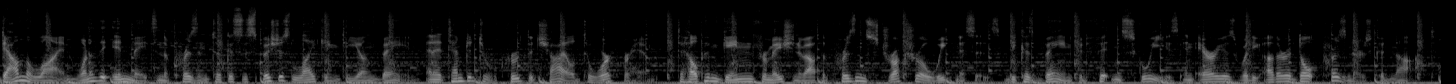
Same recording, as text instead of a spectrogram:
Down the line, one of the inmates in the prison took a suspicious liking to young Bane and attempted to recruit the child to work for him to help him gain information about the prison's structural weaknesses because Bane could fit and squeeze in areas where the other adult prisoners could not.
